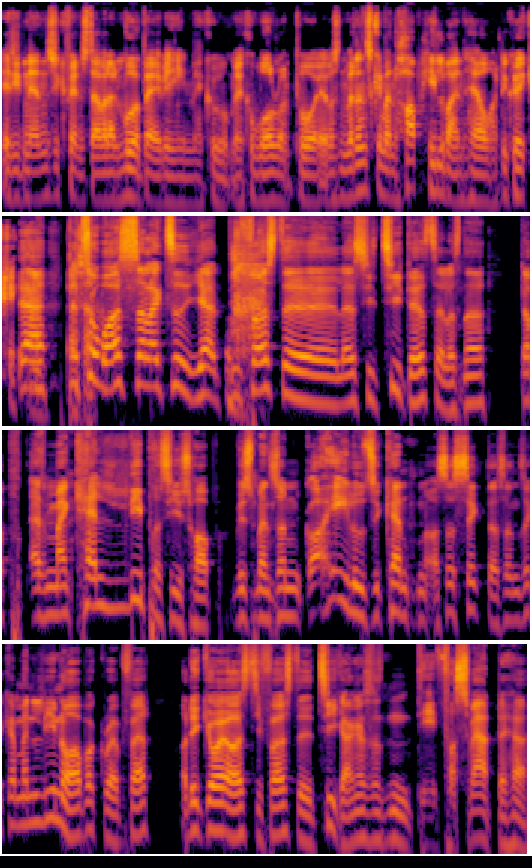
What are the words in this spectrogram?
at i den anden sekvens, der var der en mur bagved en, man kunne, man kunne wallrun på. Jeg var sådan, hvordan skal man hoppe hele vejen herover? Det kunne jeg ikke rigtig. Ja, det tog også så lang tid. Ja, de første, øh, lad os sige, 10 deaths eller sådan noget, der, altså man kan lige præcis hoppe. Hvis man sådan går helt ud til kanten, og så sigter sådan, så kan man lige nå op og grab fat. Og det gjorde jeg også de første 10 gange, så sådan, det er for svært det her.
